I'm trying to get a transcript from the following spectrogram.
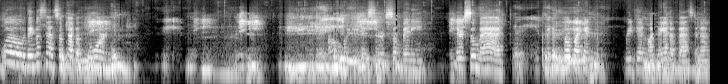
Whoa, they must have some type of thorn. Oh my goodness, there are so many. They're so mad. I just hope I can regen my mana fast enough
